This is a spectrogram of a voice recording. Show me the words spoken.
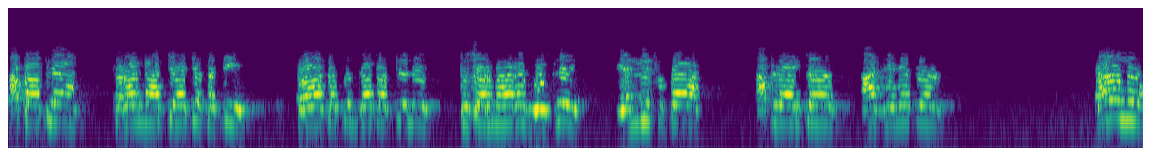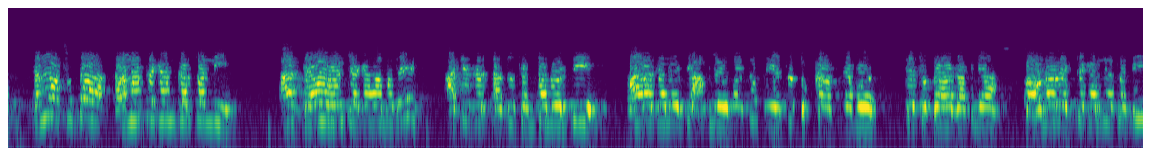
आता आपल्या सर्वांना आजच्या याच्यासाठी प्रवासातून जात असलेले तुषार महाराज भोसले यांनी सुद्धा आपल्या इथं आज येण्याचं कारण त्यांना सुद्धा धर्माचं काम करताना आज देवाभाऊच्या गावामध्ये असे जर साधू संतांवरती महाराजांवरती हमले होत याचं दुःख असल्यामुळं ते सुद्धा आज आपल्या भावना व्यक्त करण्यासाठी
